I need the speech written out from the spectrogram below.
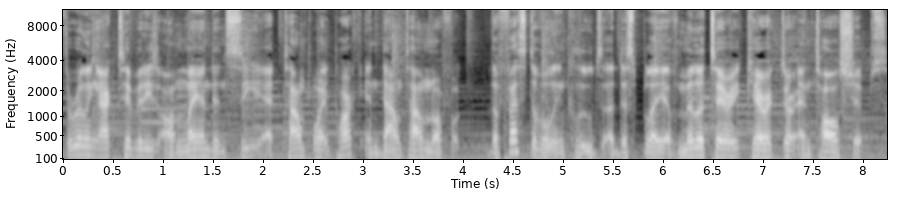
thrilling activities on land and sea at Town Point Park in downtown Norfolk. The festival includes a display of military, character, and tall ships,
